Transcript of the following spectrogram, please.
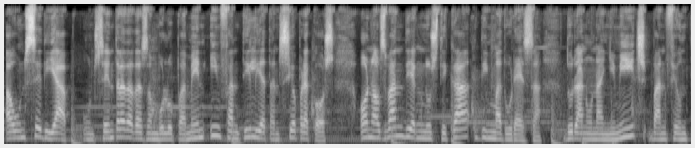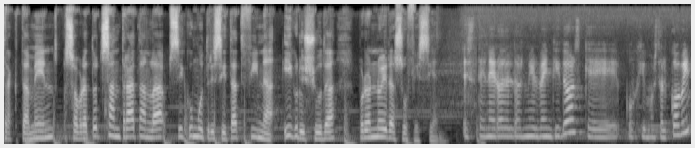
a un CDIAP, un centre de desenvolupament infantil i atenció precoç, on els van diagnosticar d'immaduresa. Durant un any i mig van fer un tractament, sobretot centrat en la psicomotricitat fina i gruixuda, però no era suficient. este enero del 2022 que cogimos el COVID,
